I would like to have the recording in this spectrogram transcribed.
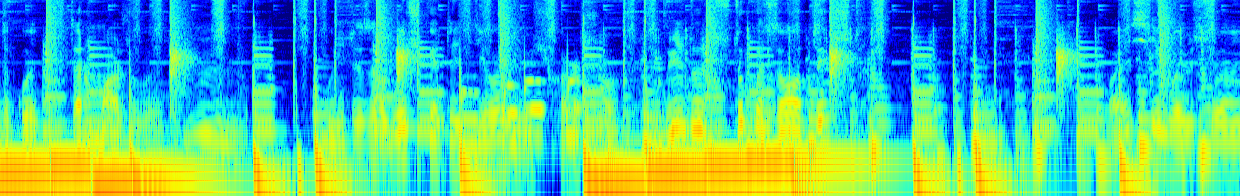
такой тормаживает. Разработчики это сделали очень хорошо. Блин, тут столько золотых, что... Спасибо большое.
